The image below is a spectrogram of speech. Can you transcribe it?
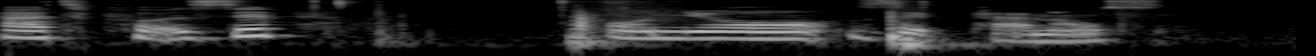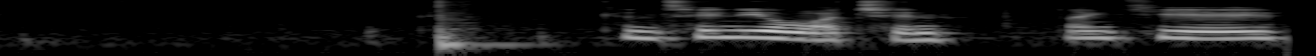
How to put a zip on your zip panels. Continue watching. Thank you.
